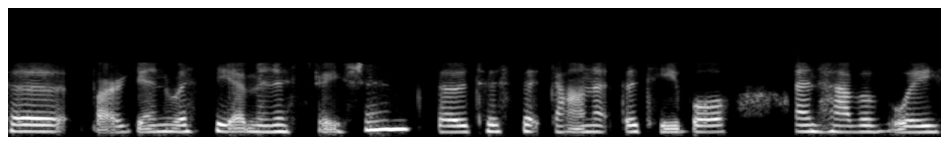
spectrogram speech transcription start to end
to bargain with the administration. So, to sit down at the table and have a voice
